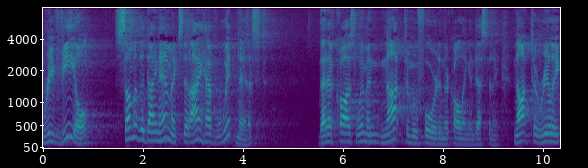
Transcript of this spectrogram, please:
reveal some of the dynamics that I have witnessed that have caused women not to move forward in their calling and destiny, not to really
